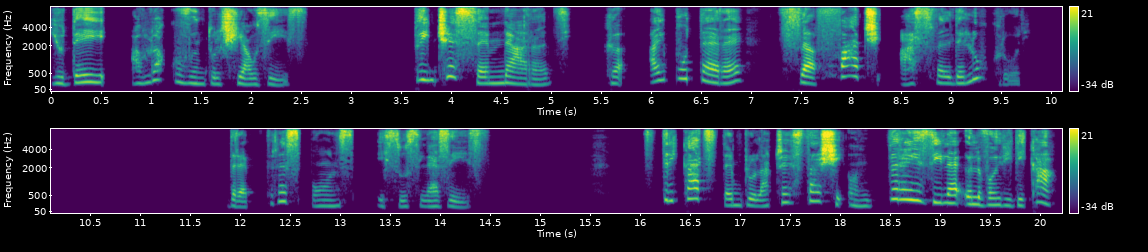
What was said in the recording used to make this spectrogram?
Iudeii au luat cuvântul și au zis, prin ce semn ne arăți că ai putere să faci astfel de lucruri? Drept răspuns, Isus le-a zis, stricați templul acesta și în trei zile îl voi ridica.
